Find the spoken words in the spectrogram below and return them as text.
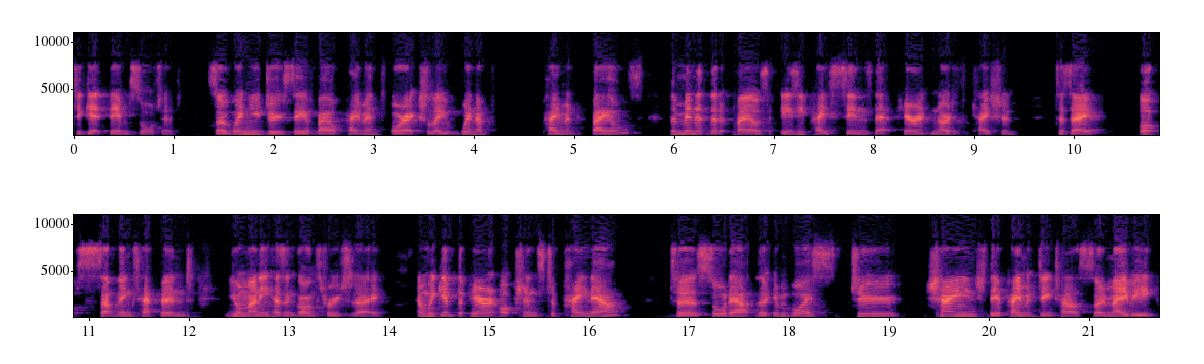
to get them sorted. So when you do see a failed payment, or actually when a payment fails, the minute that it fails, Ezypay sends that parent notification to say, "Oops, something's happened. Your money hasn't gone through today." And we give the parent options to pay now, to sort out the invoice, to change their payment details. So maybe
